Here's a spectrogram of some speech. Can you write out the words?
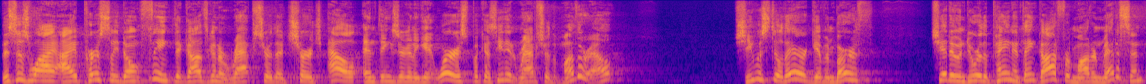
This is why I personally don't think that God's gonna rapture the church out and things are gonna get worse because He didn't rapture the mother out. She was still there giving birth. She had to endure the pain, and thank God for modern medicine.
